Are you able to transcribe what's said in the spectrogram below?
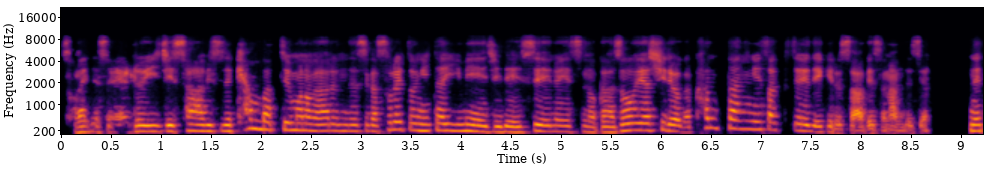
それですね、類似サービスで Canva っていうものがあるんですが、それと似たイメージで SNS の画像や資料が簡単に作成できるサービスなんですよ。ネッ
